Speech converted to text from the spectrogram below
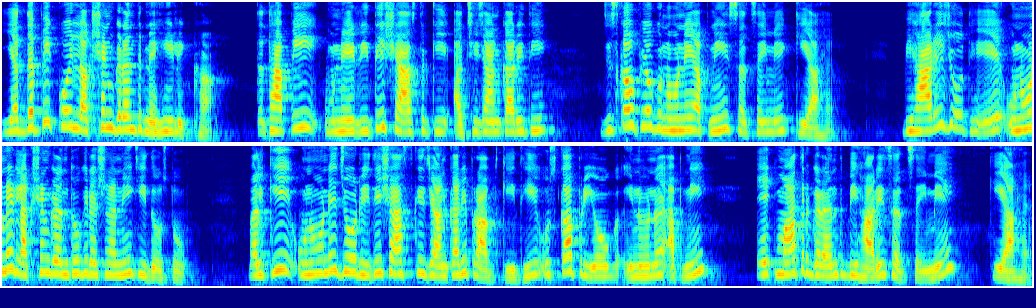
यद्यपि कोई लक्षण ग्रंथ नहीं लिखा, तथापि उन्हें रीति शास्त्र की अच्छी जानकारी थी। जिसका उपयोग उन्होंने अपनी सत्सई में किया है। बिहारी जो थे, उन्होंने लक्षण ग्रंथों की रचना नहीं की दोस्तों, बल्कि उन्होंने जो रीति शास्त्र की जानकारी प्राप्त की थी, उसका प्रयोग इन्होंने अपनी एकमात्र ग्रंथ बिहारी सत्सई में किया है।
